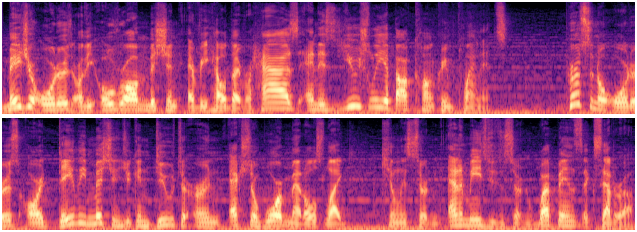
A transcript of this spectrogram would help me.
Major orders are the overall mission every Helldiver has and is usually about conquering planets. Personal orders are daily missions you can do to earn extra war medals like killing certain enemies using certain weapons, etc.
